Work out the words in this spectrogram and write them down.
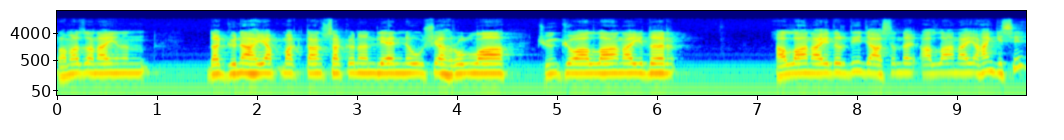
Ramazan ayının da günah yapmaktan sakının liyennehu şehrullah çünkü o Allah'ın ayıdır. Allah'ın ayıdır deyince aslında Allah'ın ayı hangisi?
